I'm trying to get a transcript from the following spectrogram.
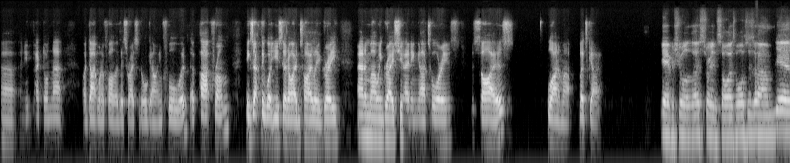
uh, an impact on that. I don't want to follow this race at all going forward. Apart from exactly what you said, I entirely agree. Anamoe ingratiating Artorias, the sires, line them up. Let's go. Yeah, for sure. Those three of the sires horses. Um, yeah,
